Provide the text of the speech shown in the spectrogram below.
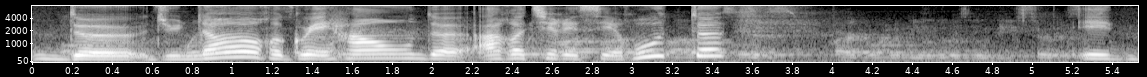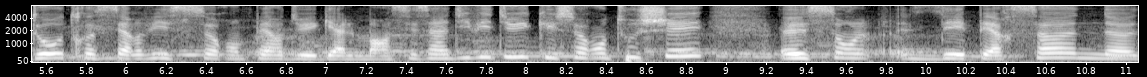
du nord. Greyhound a retiré ses routes et d'autres services seront perdus également. Ces individus qui seront touchés euh, sont des personnes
